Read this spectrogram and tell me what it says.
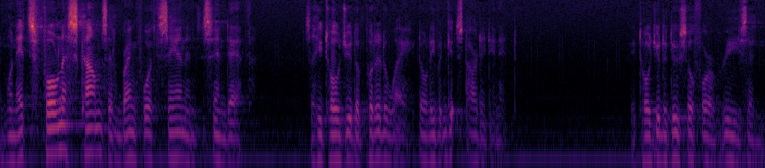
And when its fullness comes, it'll bring forth sin and sin death. So he told you to put it away. Don't even get started in it. He told you to do so for a reason.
